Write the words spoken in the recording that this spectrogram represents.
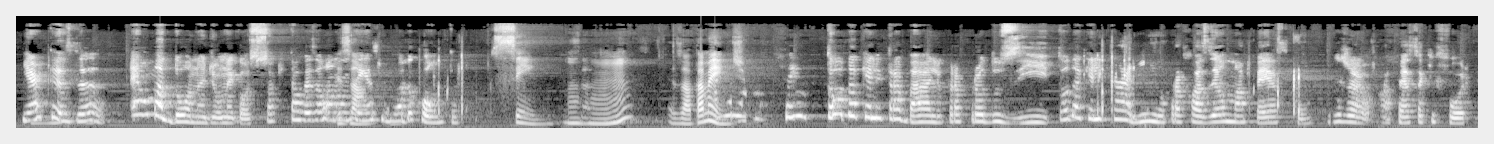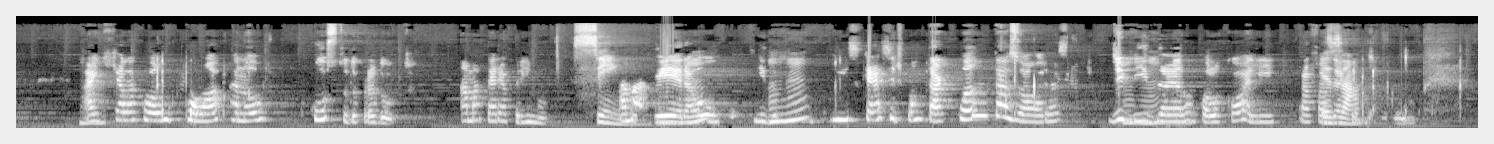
E artesã é uma dona de um negócio, só que talvez ela não Exato. tenha se dado conta. Sim, uhum. exatamente. Tem todo aquele trabalho para produzir, todo aquele carinho para fazer uma peça, seja a peça que for. Uhum. Aí que ela coloca no custo do produto a matéria-prima. Sim. A madeira uhum. ou o tecido. Uhum. E esquece de contar quantas horas de uhum. vida uhum. ela colocou ali para fazer Exato. aquilo.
